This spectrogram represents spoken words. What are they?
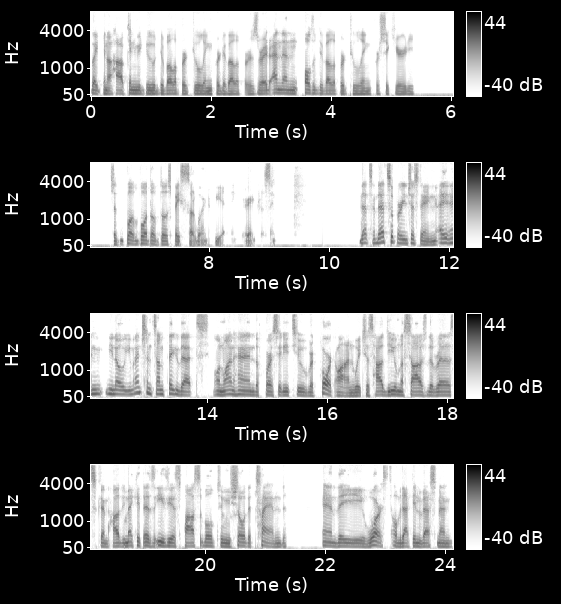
like you know, how can we do developer tooling for developers, right? And then also developer tooling for security. So both, both of those spaces are going to be, I think, very interesting. That's that's super interesting. And, and, you know, you mentioned something that on one hand, of course, you need to report on, which is how do you massage the risk and how do you make it as easy as possible to show the trend and the worst of that investment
